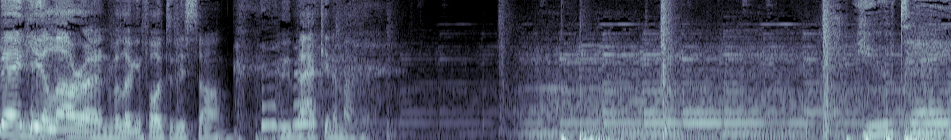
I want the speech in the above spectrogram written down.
Thank you, Lauren. We're looking forward to this song. We'll be back in a moment. You take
